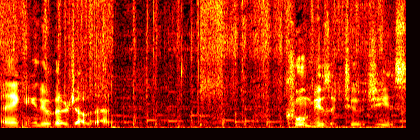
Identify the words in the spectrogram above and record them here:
I think I can do a better job of that. Cool music too, jeez.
